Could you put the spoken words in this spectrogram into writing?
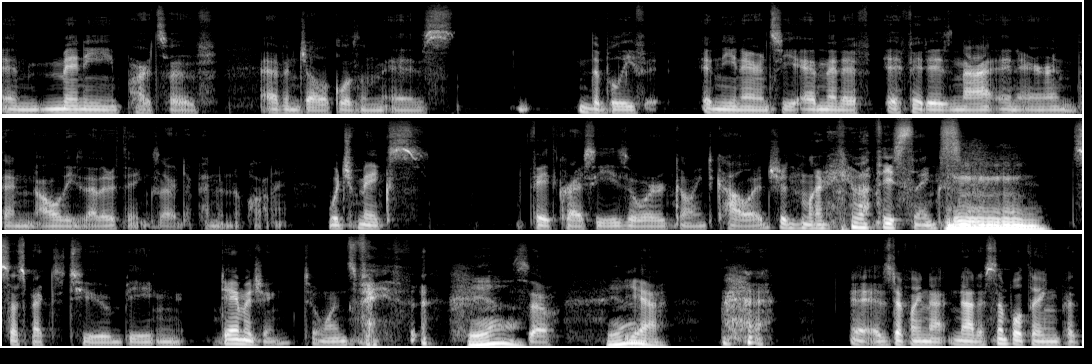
in many parts of evangelicalism is the belief in the inerrancy, and that if if it is not inerrant, then all these other things are dependent upon it, which makes faith crises or going to college and learning about these things suspect to being damaging to one's faith. Yeah. so yeah. yeah. it's definitely not, not a simple thing, but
